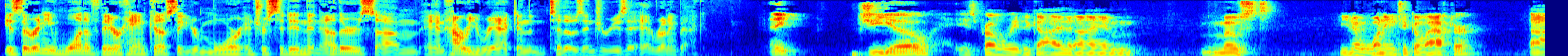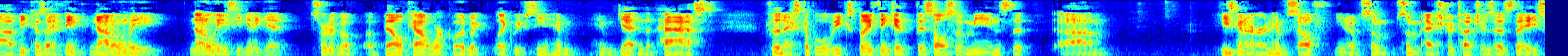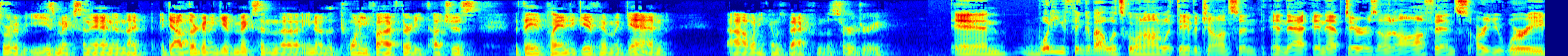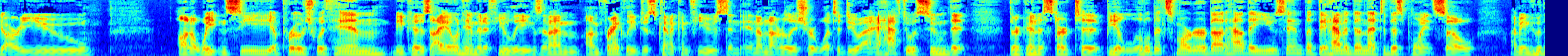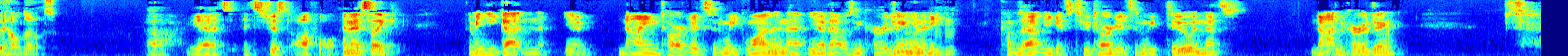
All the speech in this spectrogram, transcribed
is there any one of their handcuffs that you're more interested in than others? Um, and how are you reacting to those injuries at, at running back? I think Gio is probably the guy that I am most, you know, wanting to go after, uh, because I think not only, not only is he going to get sort of a, a bell cow workload like, like we've seen him, him get in the past for the next couple of weeks, but I think it, this also means that, um, he's going to earn himself, you know, some some extra touches as they sort of ease Mixon in, and I, I doubt they're going to give Mixon the you know the 25, 30 touches that they had planned to give him again uh, when he comes back from the surgery. And what do you think about what's going on with David Johnson in that inept Arizona offense? Are you worried? Are you on a wait and see approach with him because I own him in a few leagues and I'm I'm frankly just kind of confused and, and I'm not really sure what to do. I have to assume that they're going to start to be a little bit smarter about how they use him, but they haven't done that to this point. So I mean, who the hell knows? Oh yeah, it's it's just awful, and it's like, I mean, he got you know nine targets in week one, and that you know that was encouraging, and then he mm-hmm. comes out and he gets two targets in week two, and that's not encouraging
